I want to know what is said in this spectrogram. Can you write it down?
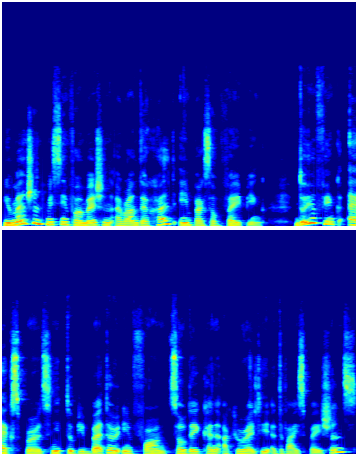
You mentioned misinformation around the health impacts of vaping. Do you think experts need to be better informed so they can accurately advise patients?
